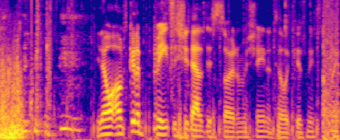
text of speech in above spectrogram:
gonna lose. You know what? I'm just gonna beat the shit out of this soda machine until it gives me something.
